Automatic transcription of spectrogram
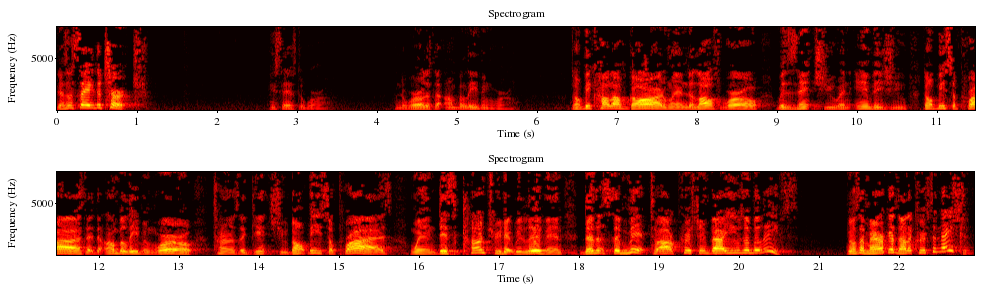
Doesn't say the church. He says the world. And the world is the unbelieving world. Don't be caught off guard when the lost world resents you and envies you. Don't be surprised that the unbelieving world turns against you. Don't be surprised when this country that we live in doesn't submit to our Christian values and beliefs. Because America is not a Christian nation.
